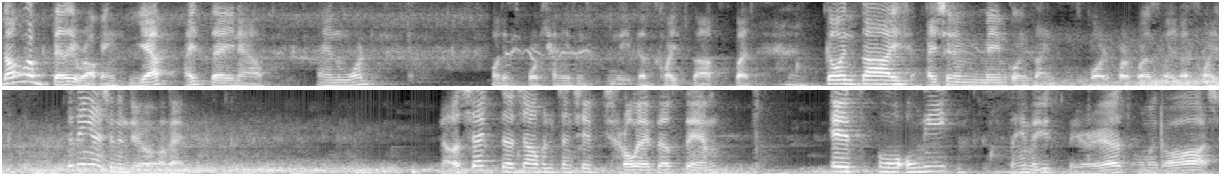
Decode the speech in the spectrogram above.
dog love belly rubbing. Yep, I say now. And what? Oh, this poor cat needs some sleep. That's quite sucks. But go inside. I shouldn't made him go inside for for first place. That's quite the thing I shouldn't do. Okay. Now let's check the job internship troll except sim. It's for only Sam. Are you serious? Oh my gosh.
